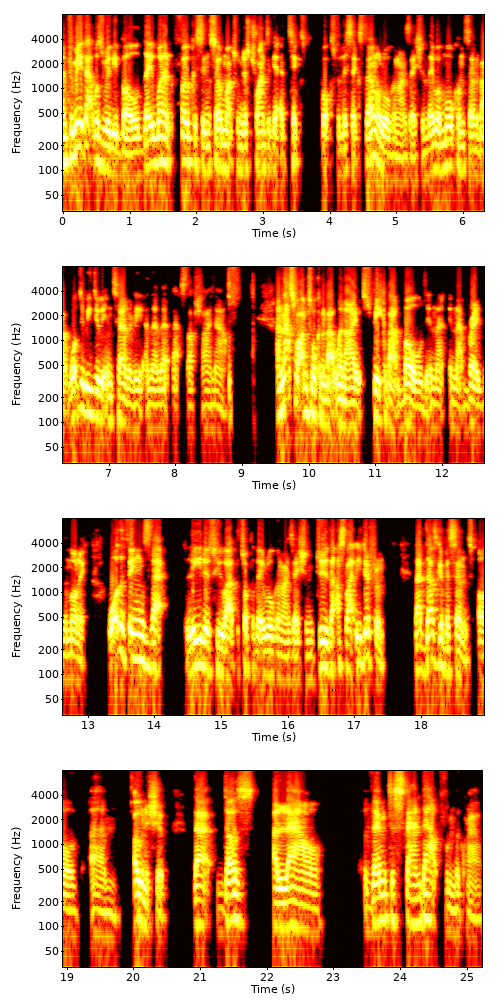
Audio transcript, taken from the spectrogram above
And for me, that was really bold. They weren't focusing so much on just trying to get a tick box for this external organization. They were more concerned about what do we do internally and then let that stuff shine out. And that's what I'm talking about when I speak about bold in that in that brave mnemonic. What are the things that leaders who are at the top of their organization do that are slightly different? That does give a sense of um, ownership. That does allow them to stand out from the crowd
